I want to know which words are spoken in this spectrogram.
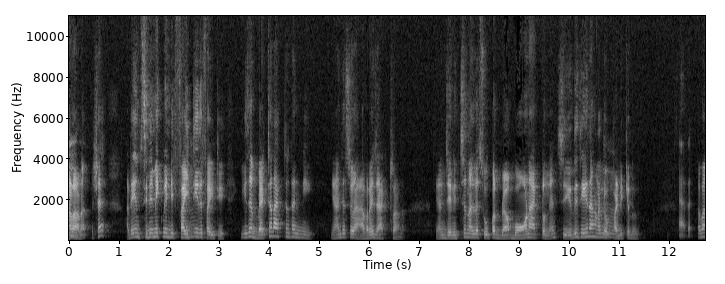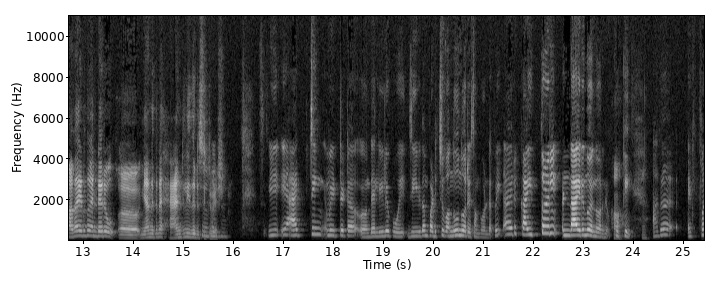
ആളാണ്. പക്ഷെ അദ്ദേഹം സിനിമയ്ക്ക് വേണ്ടി ഫൈറ്റ് ചെയ്ത് ഫൈറ്റ് ചെയ്ത് is a better actor than me ഞാൻ ജസ്റ്റ് ഒരു ആവറേജ് ആക്ടറാണ് ഞാൻ ജനിച്ച നല്ല സൂപ്പർ ബോൺ ആക്ടർ ഞാൻ ചെയ്ത് ചെയ്താണല്ലോ പഠിക്കുന്നത്. അപ്പൊ അതായിരുന്നു എന്റെ ഒരു ഞാൻ ഇതിനെ ഹാൻഡിൽ ചെയ്തൊരു സിറ്റുവേഷൻ. ഈ ആക്ടിങ് വിട്ടിട്ട് ഡൽഹിയിൽ പോയി ജീവിതം പഠിച്ചു വന്നു എന്ന് പറയുന്ന സംഭവമുണ്ട്. അപ്പൊ ആ ഒരു കൈത്തൊഴിൽ ഉണ്ടായിരുന്നു എന്ന് പറഞ്ഞു കുക്കിംഗ്. അത് എപ്പോ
